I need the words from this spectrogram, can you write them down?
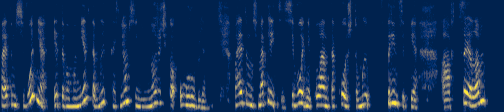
поэтому сегодня этого момента мы коснемся немножечко углубленно. Поэтому смотрите, сегодня план такой, что мы в принципе в целом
